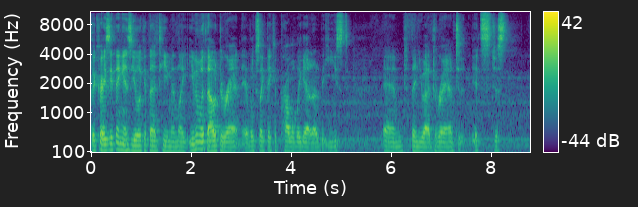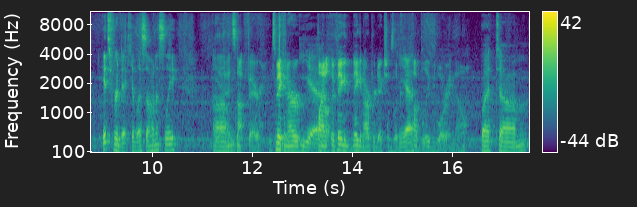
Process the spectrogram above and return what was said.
The crazy thing is, you look at that team, and like even without Durant, it looks like they could probably get out of the East. And then you add Durant, it's just, it's ridiculous, honestly. Yeah, Um, it's not fair. It's making our Yeah. final, if making making our predictions look Yeah. unbelievable right now. But um,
